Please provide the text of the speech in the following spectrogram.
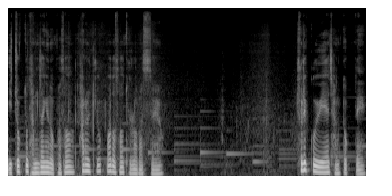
이쪽도 담장이 높아서 팔을 쭉 뻗어서 둘러봤어요. 출입구 위에 장독대.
